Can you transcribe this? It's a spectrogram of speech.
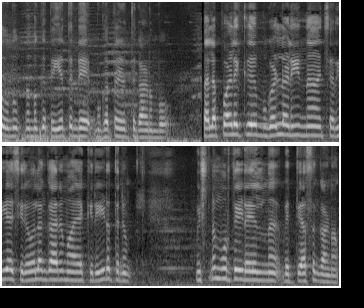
തോന്നും നമുക്ക് തെയ്യത്തിന്റെ മുഖത്തെഴുത്ത് കാണുമ്പോൾ. തലപ്പാളിക്ക് മുകളിലണിയുന്ന ചെറിയ ശിരോലങ്കാരമായ കിരീടത്തിനും വിഷ്ണുമൂർത്തിയുടെ നിന്ന് വ്യത്യാസം കാണാം.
